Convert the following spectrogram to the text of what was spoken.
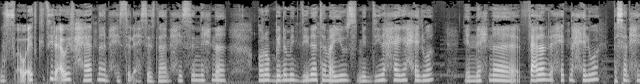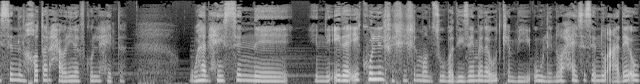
وفي أوقات كتير قوي في حياتنا هنحس الإحساس ده هنحس إن إحنا ربنا مدينا تميز مدينا حاجة حلوة إن إحنا فعلا ريحتنا حلوة بس هنحس إن الخطر حوالينا في كل حتة. وهنحس إن إن إيه ده؟ إيه كل الفخاخ المنصوبة دي؟ زي ما داود كان بيقول إن هو حاسس إنه أعدائه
